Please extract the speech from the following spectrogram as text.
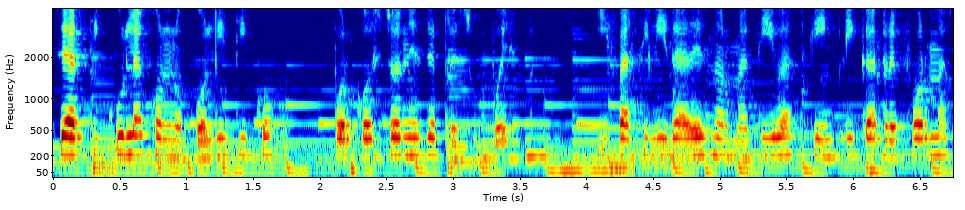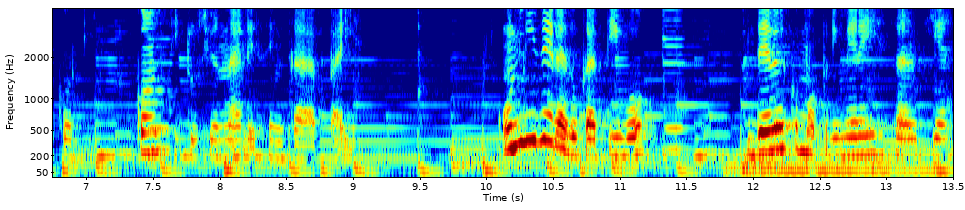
se articula con lo político por cuestiones de presupuesto y facilidades normativas que implican reformas constitucionales en cada país. Un líder educativo debe como primera instancia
